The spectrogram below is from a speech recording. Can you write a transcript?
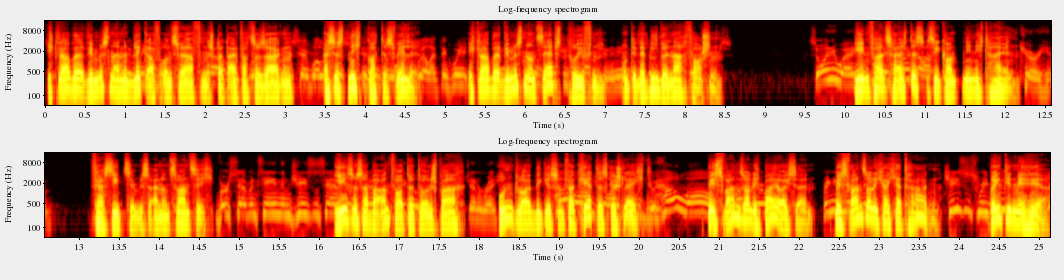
Ich glaube, wir müssen einen Blick auf uns werfen, statt einfach zu sagen, es ist nicht Gottes Wille. Ich glaube, wir müssen uns selbst prüfen und in der Bibel nachforschen. Jedenfalls heißt es, sie konnten ihn nicht heilen. Vers 17 bis 21. Jesus aber antwortete und sprach, ungläubiges und verkehrtes Geschlecht. Bis wann soll ich bei euch sein? Bis wann soll ich euch ertragen? Bringt ihn mir her.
